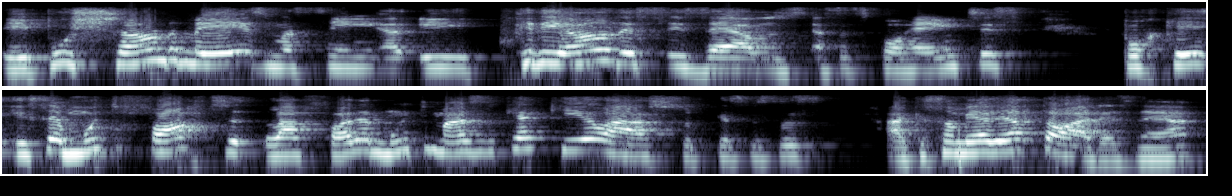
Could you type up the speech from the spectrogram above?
e puxando mesmo, assim, e criando esses elos, essas correntes, porque isso é muito forte lá fora, é muito mais do que aqui, eu acho, porque as pessoas aqui são meio aleatórias, né?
